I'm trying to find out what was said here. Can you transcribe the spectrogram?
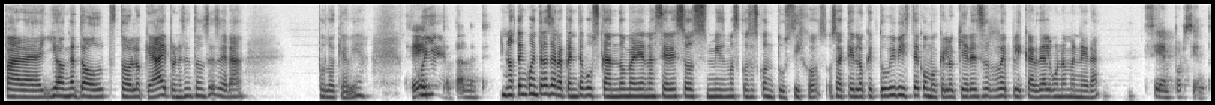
para young adults, todo lo que hay, pero en ese entonces era pues lo que había. Sí, Oye, totalmente. ¿No te encuentras de repente buscando, Mariana, hacer esas mismas cosas con tus hijos? O sea, que lo que tú viviste como que lo quieres replicar de alguna manera. 100%.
